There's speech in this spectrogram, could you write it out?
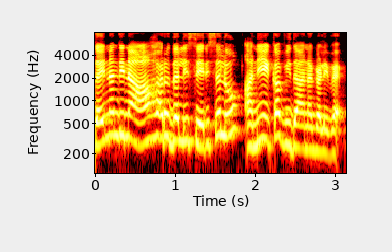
ದೈನಂದಿನ ಆಹಾರದಲ್ಲಿ ಸೇರಿಸಲು ಅನೇಕ ವಿಧಾನಗಳಿವೆ.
